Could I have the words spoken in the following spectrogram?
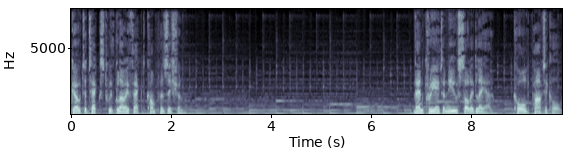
Go to text with glow effect composition. Then create a new solid layer, called particle.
